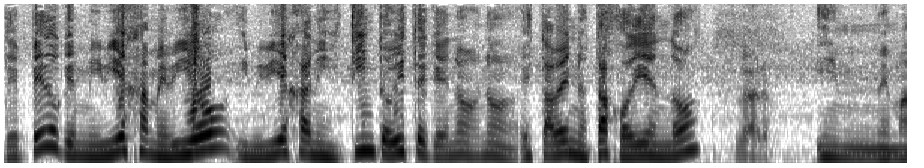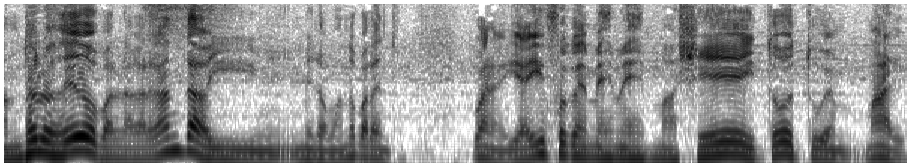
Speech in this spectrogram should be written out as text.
de pedo que mi vieja me vio y mi vieja en instinto, ¿viste? Que no, no, esta vez no está jodiendo. Claro. Y me mandó los dedos para la garganta y me lo mandó para adentro. Bueno, y ahí fue que me, me desmayé y todo, estuve mal.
